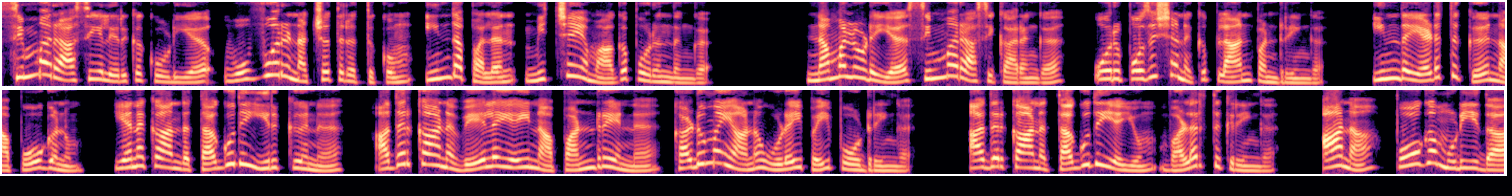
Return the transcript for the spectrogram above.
சிம்ம ராசியில் இருக்கக்கூடிய ஒவ்வொரு நட்சத்திரத்துக்கும் இந்த பலன் நிச்சயமாக பொருந்துங்க. நம்மளுடைய சிம்ம ராசிக்காரங்க ஒரு பொசிஷனுக்கு பிளான் பண்றீங்க. இந்த இடத்துக்கு நான் போகணும். எனக்கு அந்த தகுதி இருக்குன்னு அதற்கான வேலையை நான் பண்றேன்னு கடுமையான உழைப்பை போடுறீங்க. அதற்கான தகுதியையும் வளர்த்துக்கிறீங்க. ஆனா போக முடியுதா?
